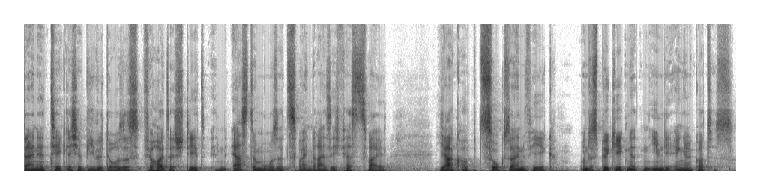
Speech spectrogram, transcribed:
Deine tägliche Bibeldosis für heute steht in 1. Mose 32, Vers 2. Jakob zog seinen Weg und es begegneten ihm die Engel Gottes.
